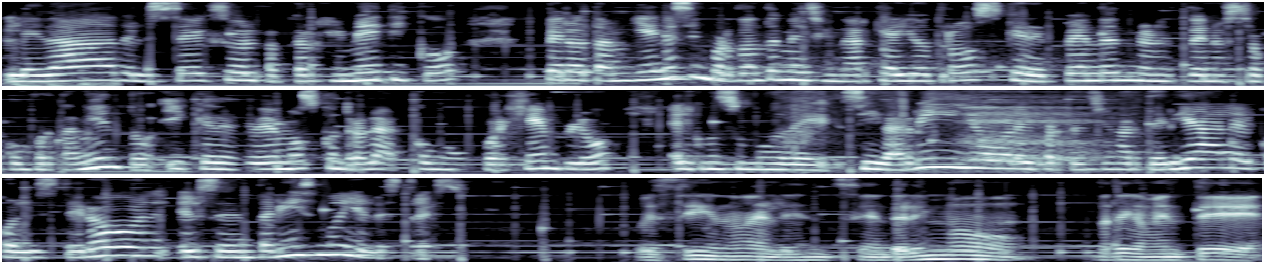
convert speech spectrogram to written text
la edad, el sexo, el factor genético, pero también es importante mencionar que hay otros que dependen de nuestro comportamiento y que debemos controlar, como por ejemplo el consumo de cigarrillo, la hipertensión arterial, el colesterol, el sedentarismo y el estrés. Pues sí, ¿no? El sedentarismo prácticamente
